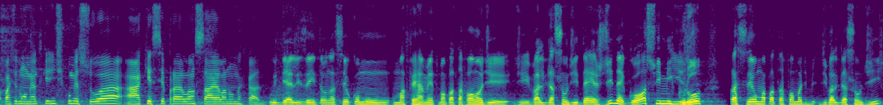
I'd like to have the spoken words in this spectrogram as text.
a partir do momento que a gente começou a, a aquecer para lançar ela no mercado. O Idealizei, então, nasceu como um, uma ferramenta, uma plataforma de, de validação de ideias de negócio e migrou para ser uma plataforma de, de, validação de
